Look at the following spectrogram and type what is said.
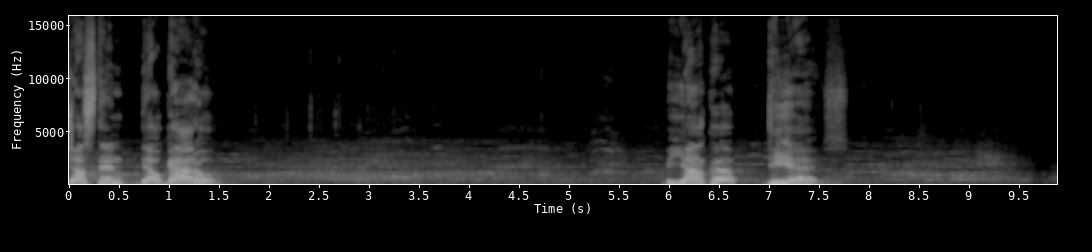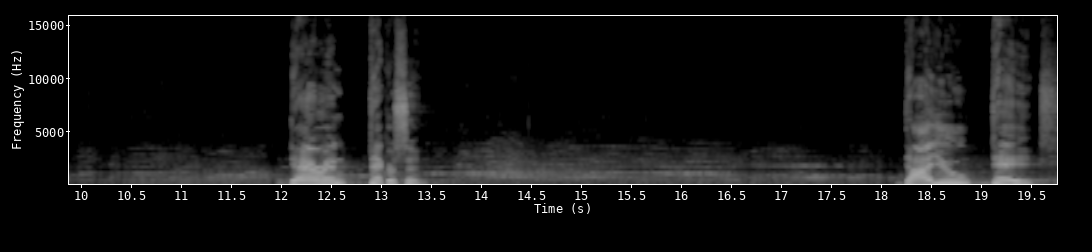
Justin Delgado. Bianca Diaz. Darren Dickerson. Dayu Diggs.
